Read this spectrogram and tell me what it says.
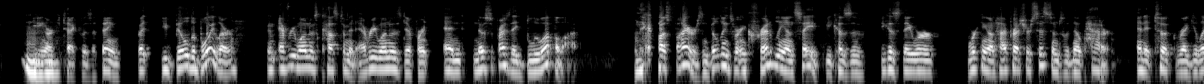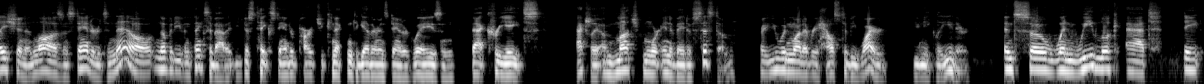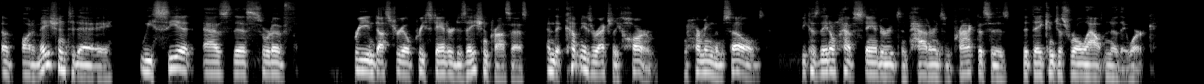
heating Mhm. architect was a thing. But you'd build a boiler, and everyone was custom and everyone was different, and no surprise, they blew up a lot. And they caused fires, and buildings were incredibly unsafe because of because they were working on high pressure systems with no pattern. And it took regulation and laws and standards. And now nobody even thinks about it. You just take standard parts, you connect them together in standard ways, and that creates actually a much more innovative system. Right? You wouldn't want every house to be wired uniquely either. And so when we look at state of automation today, we see it as this sort of pre-industrial, pre-standardization process, and that companies are actually harmed and harming themselves because they don't have standards and patterns and practices that they can just roll out and know they work.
